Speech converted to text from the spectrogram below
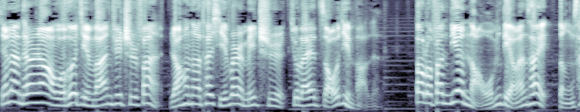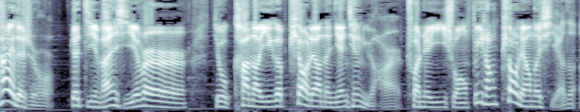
前两天啊，我和锦凡去吃饭，然后呢，他媳妇儿也没吃，就来找锦凡来了。到了饭店呢，我们点完菜等菜的时候，这锦凡媳妇儿就看到一个漂亮的年轻女孩，穿着一双非常漂亮的鞋子，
